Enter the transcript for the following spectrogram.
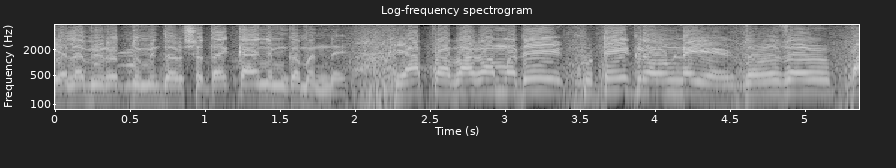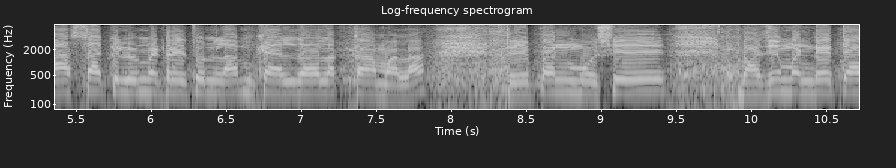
याला विरोध तुम्ही दर्शवताय काय नेमकं म्हणणे आहे? या प्रभागामध्ये कुठेही ग्राउंड नाही आहे जवळजवळ पाच सहा किलोमीटर इथून लांब खेळायला जावं लागतं आम्हाला. ते पण मोशी भाजी मंडे त्या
